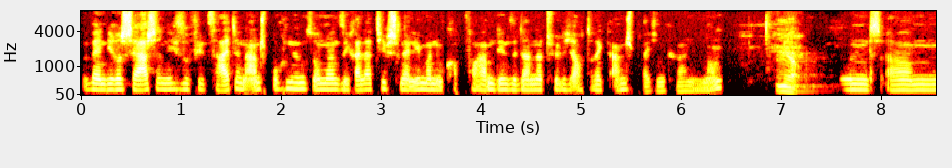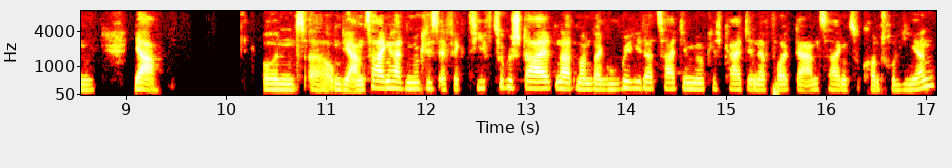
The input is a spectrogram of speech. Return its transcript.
wenn die Recherche nicht so viel Zeit in Anspruch nimmt, sondern sie relativ schnell jemanden im Kopf haben, den sie dann natürlich auch direkt ansprechen können. Ne? Ja. Und ähm, ja, und äh, um die Anzeigen halt möglichst effektiv zu gestalten, hat man bei Google jederzeit die Möglichkeit, den Erfolg der Anzeigen zu kontrollieren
